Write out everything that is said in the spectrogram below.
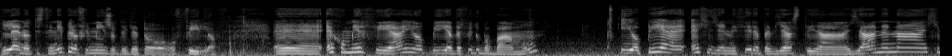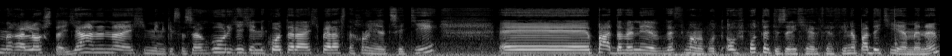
λένε ότι στην Ήπειρο φημίζονται για το φύλλο. Ε, έχω μία θεία, η, οποία, η αδερφή του μπαμπά μου, η οποία έχει γεννηθεί ρε παιδιά στη Γιάννενα, έχει μεγαλώσει στα Γιάννενα, έχει μείνει και στα Ζαγόρια, γενικότερα έχει περάσει τα χρόνια της εκεί. Ε, πάντα δεν, δεν θυμάμαι ποτέ, όχι ποτέ της δεν είχε έρθει Αθήνα, πάντα εκεί έμενε.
